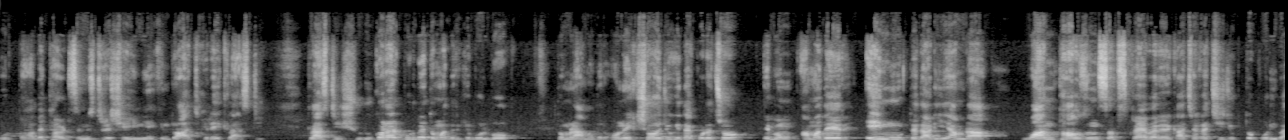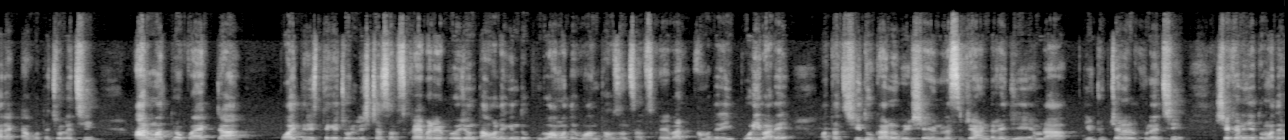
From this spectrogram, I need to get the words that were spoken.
পড়তে হবে থার্ড সেমিস্টারে সেই নিয়ে কিন্তু আজকের এই ক্লাসটি ক্লাসটি শুরু করার পূর্বে তোমাদেরকে বলব, তোমরা আমাদের অনেক সহযোগিতা করেছ এবং আমাদের এই মুহূর্তে দাঁড়িয়ে আমরা ওয়ান থাউজেন্ড সাবস্ক্রাইবারের কাছাকাছি যুক্ত পরিবার একটা হতে চলেছি। আর মাত্র কয়েকটা, পঁয়ত্রিশ থেকে চল্লিশটা সাবস্ক্রাইবারের প্রয়োজন, তাহলে কিন্তু পুরো আমাদের ওয়ান থাউজেন্ড সাবস্ক্রাইবার আমাদের এই পরিবারে, অর্থাৎ সিধু কানু বিরসা ইউনিভার্সিটির আন্ডারে যে আমরা ইউটিউব চ্যানেল খুলেছি সেখানে যে তোমাদের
